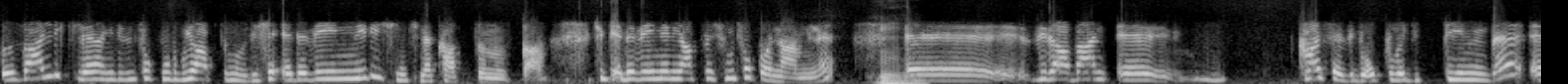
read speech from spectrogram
özellikle hani bizim çok vurgu yaptığımız bir şey ebeveynleri işin içine kattığınızda. Çünkü ebeveynlerin yaklaşımı çok önemli. Hı hı. E, zira ben e, Kayseri'de bir okula gittiğimde e,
